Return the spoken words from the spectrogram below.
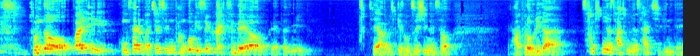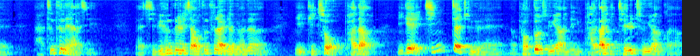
좀 더 빨리 공사를 마칠 수 있는 방법이 있을 것 같은데요. 그랬더니 제 아버지께서 웃으시면서 앞으로 우리가 30년, 40년 살 집인데 야, 튼튼해야지. 야, 집이 흔들리지 않고 튼튼하려면은 이 기초, 바닥 이게 진짜 중요해. 벽도 중요한데 이 바닥이 제일 중요한 거야.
